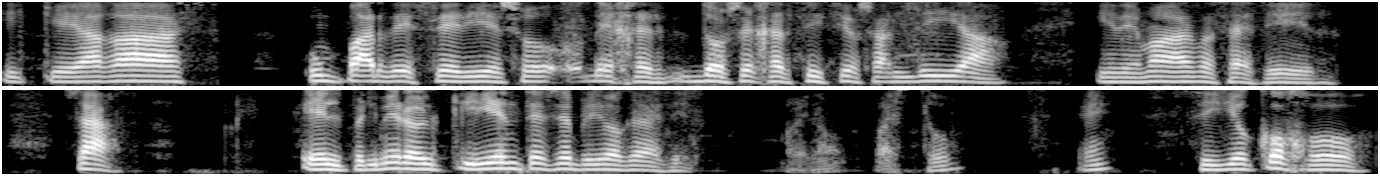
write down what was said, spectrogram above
y que hagas un par de series o de dos ejercicios al día y demás, vas a decir, o sea, el primero, el cliente es el primero que va a decir, bueno, pues esto, ¿eh? si yo cojo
